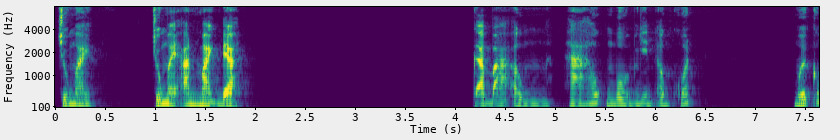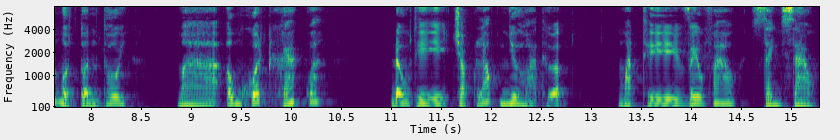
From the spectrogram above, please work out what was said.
Chúng mày, chúng mày ăn mảnh đấy à? Cả ba ông há hốc mồm nhìn ông khuất. Mới có một tuần thôi mà ông khuất khác quá. Đầu thì chọc lóc như hòa thượng, mặt thì vêu vao, xanh xao,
